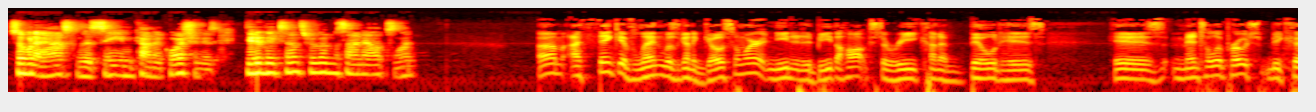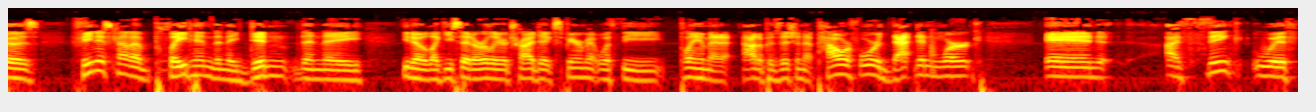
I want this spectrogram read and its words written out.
So I'm going to ask the same kind of question: Is did it make sense for them to sign Alex Len? Um, I think if Len was going to go somewhere, it needed to be the Hawks to re kind of build his his mental approach because Phoenix kind of played him, then they didn't, then they, you know, like you said earlier, tried to experiment with the play him at out of position at power forward. That didn't work, and I think with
